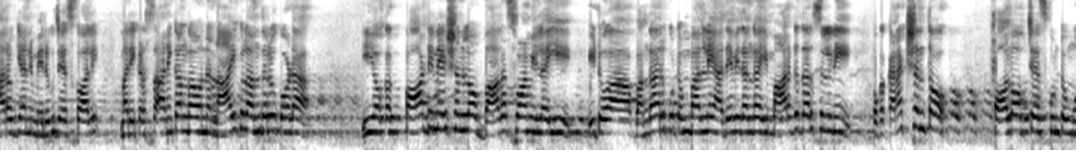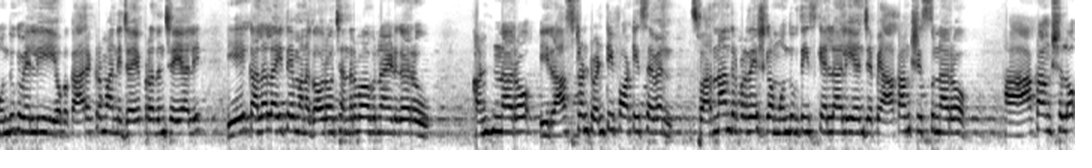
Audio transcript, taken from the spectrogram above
ఆరోగ్యాన్ని మెరుగు చేసుకోవాలి. మరి ఇక్కడ స్థానికంగా ఉన్న నాయకులందరూ కూడా ఈ యొక్క కోఆర్డినేషన్లో భాగస్వామ్యులయ్యి ఇటు ఆ బంగారు కుటుంబాల్ని అదేవిధంగా ఈ మార్గదర్శుల్ని ఒక కనెక్షన్తో ఫాలో అప్ చేసుకుంటూ ముందుకు వెళ్ళి ఈ యొక్క కార్యక్రమాన్ని జయప్రదం చేయాలి. ఏ కళలు అయితే మన గౌరవ చంద్రబాబు నాయుడు గారు కంటున్నారో ఈ రాష్ట్రం ట్వంటీ ఫార్టీ సెవెన్ స్వర్ణాంధ్రప్రదేశ్గా ముందుకు తీసుకెళ్ళాలి అని చెప్పి ఆకాంక్షిస్తున్నారో ఆ ఆకాంక్షలో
